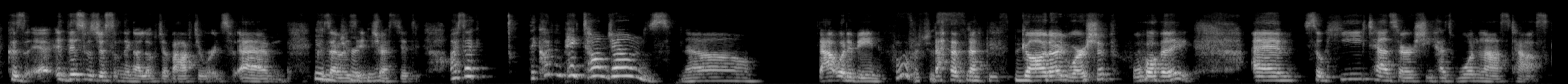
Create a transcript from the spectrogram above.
because uh, this was just something I looked up afterwards. Um, because I was trivia. interested. I was like, they couldn't pick Tom Jones. No, that would have been whew, God I'd worship. Why? Um, so he tells her she has one last task,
